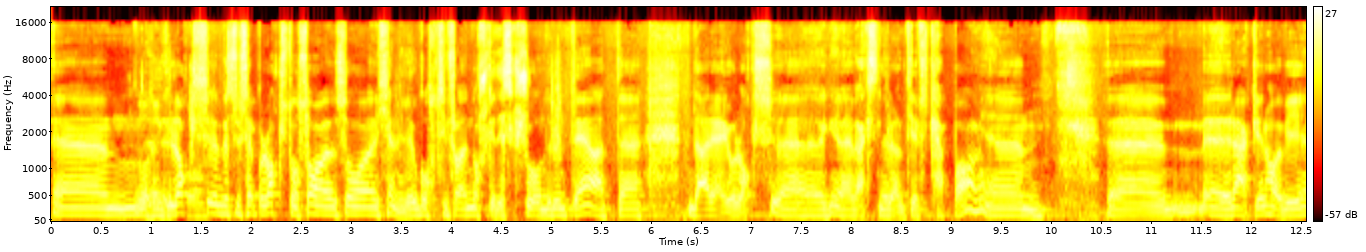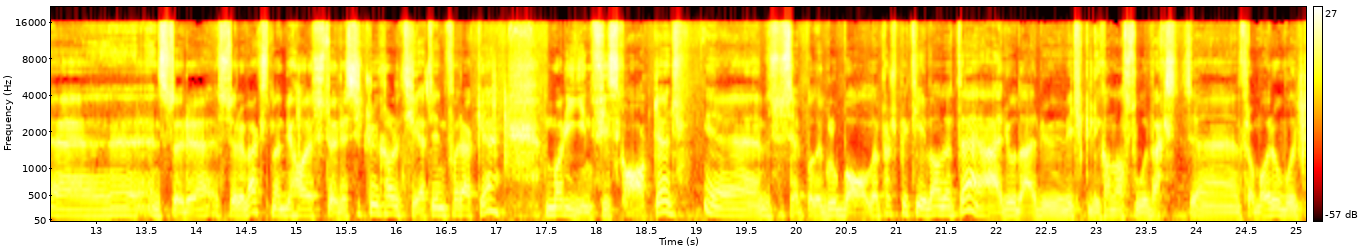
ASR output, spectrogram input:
Eh, laks, hvis du ser på laks nå, så, så, kjenner vi jo godt fra den norske diskusjonen rundt det at eh, der er jo laksveksten eh, relativt cappa. Eh, eh, reker har vi eh, en større, større, vekst, men vi har større syklikalitet innenfor reker. Marinfiskarter, hvis du ser på det globale perspektivet av dette, er jo der du virkelig kan ha stor vekst framover, og hvor,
